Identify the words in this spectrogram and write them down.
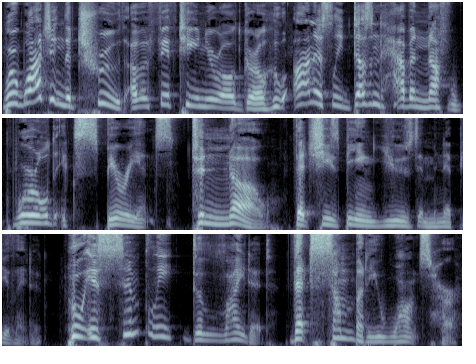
We're watching the truth of a 15 year old girl who honestly doesn't have enough world experience to know that she's being used and manipulated, who is simply delighted that somebody wants her.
